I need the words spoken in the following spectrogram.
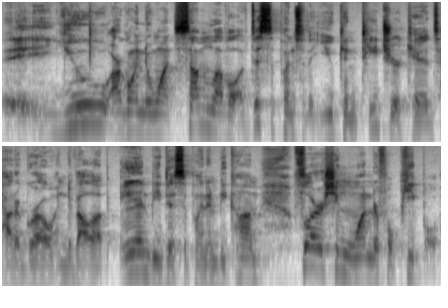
Eh, you are going to want some level of discipline so that you can teach your kids how to grow and develop and be disciplined and become flourishing, wonderful people.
